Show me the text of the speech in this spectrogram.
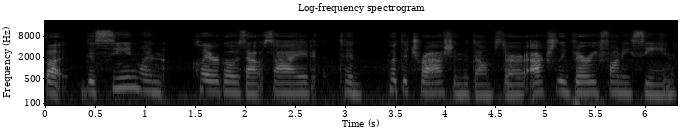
But the scene when Claire goes outside to put the trash in the dumpster, actually very funny scene.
